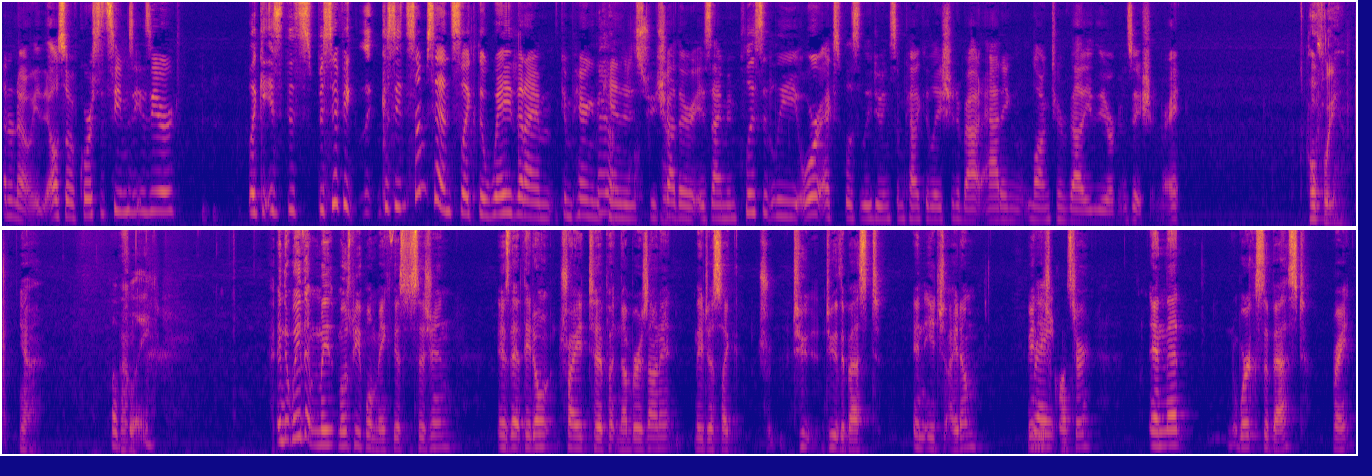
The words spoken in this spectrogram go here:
I don't know. Also, of course, it seems easier. Like, is the specific? Because in some sense, like the way that I'm comparing the Yeah, candidates to each yeah. other is I'm implicitly or explicitly doing some calculation about adding long-term value to the organization, right? Hopefully, yeah. Hopefully, And the way that ma- most people make this decision is that they don't try to put numbers on it. They just like tr- to do the best in each item, in Right. each cluster, and that works the best, right?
